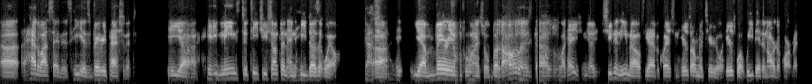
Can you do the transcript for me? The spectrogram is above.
uh, how do I say this? He is very passionate. He uh, he means to teach you something, and he does it well. Gotcha. Uh, he, yeah, very influential. But all those guys were like, "Hey, you know, shoot an email if you have a question. Here's our material. Here's what we did in our department."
